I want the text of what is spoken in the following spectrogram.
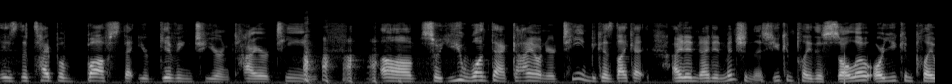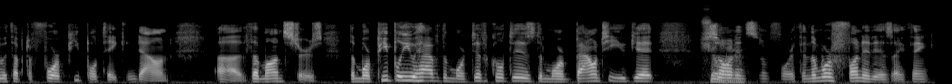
is the type of buffs that you're giving to your entire team. um, so you want that guy on your team because, like I, I didn't I didn't mention this. You can play this solo, or you can play with up to four people taking down uh, the monsters. The more people you have, the more difficult it is, the more bounty you get, sure. so on and so forth, and the more fun it is. I think.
